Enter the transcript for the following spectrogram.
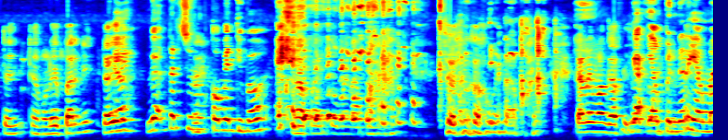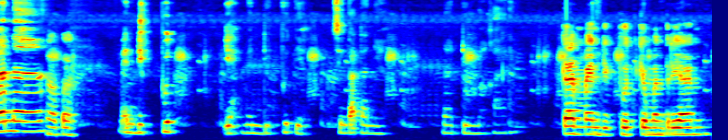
Udah, udah melebar nih. Udah ya? Eh, nggak tersuruh komen di bawah. Eh ngapain komen apa? Komen apa? Kan emang nggak bisa nggak yang bener yang mana? Apa? Mendikbud ya Mendikbud ya singkatannya. Nadiem Makarim. Kemendikbud Kementerian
